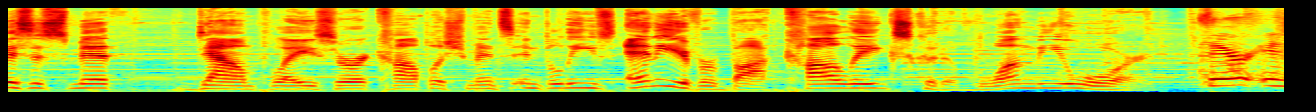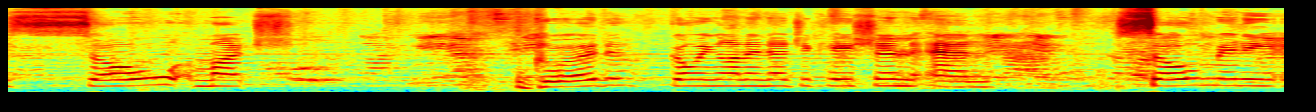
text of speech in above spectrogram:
Mrs. Smith downplays her accomplishments and believes any of her Bak colleagues could have won the award. There is so much good going on in education and so many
